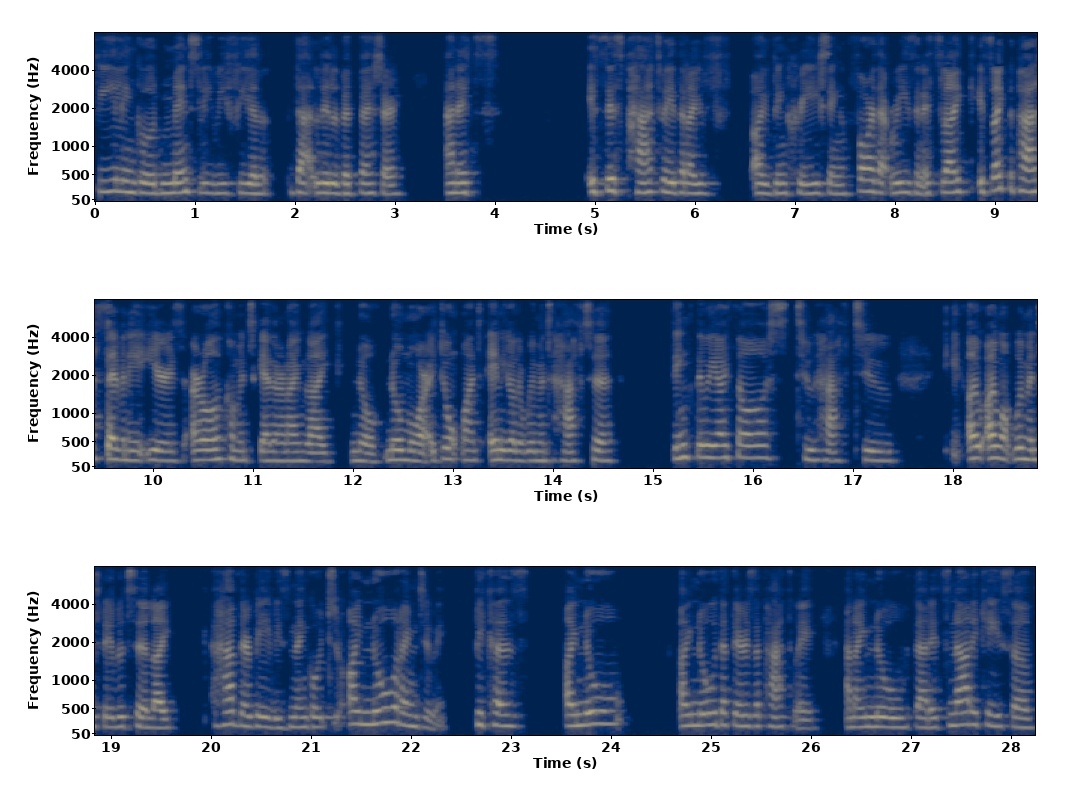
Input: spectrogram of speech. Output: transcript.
feeling good mentally we feel that little bit better. And it's it's this pathway that i've i've been creating for that reason it's like it's like the past seven eight years are all coming together and i'm like no no more. I don't want any other women to have to think the way i thought to have to I, I want women to be able to like have their babies and then go i know what i'm doing because I know I know that there is a pathway and I know that it's not a case of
